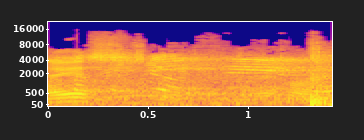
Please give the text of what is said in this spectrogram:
Nice.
